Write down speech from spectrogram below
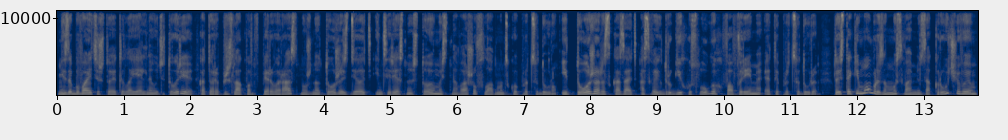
Не забывайте, что этой лояльной аудитории, которая пришла к вам в первый раз, нужно тоже сделать интересную стоимость на вашу флагманскую процедуру. И тоже рассказать о своих других услугах во время этой процедуры. То есть таким образом мы с вами закручиваем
